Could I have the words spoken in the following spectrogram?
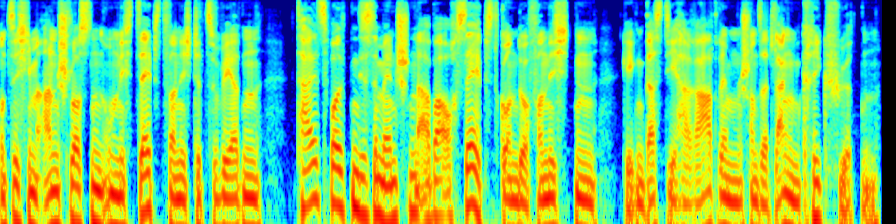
und sich ihm anschlossen, um nicht selbst vernichtet zu werden, teils wollten diese Menschen aber auch selbst Gondor vernichten, gegen das die Haradrim schon seit langem Krieg führten.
